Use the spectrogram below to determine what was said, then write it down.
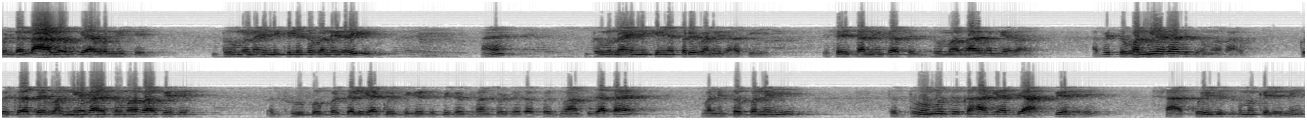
पिंड लाल हो गया वन्य से। धूम नहीं निकले तो बनी रहेगी। है? धूम नहीं निकलने पर ही बनी रहती है। इसे ऐसा नहीं कहते धूमा भाव वन्य भाव अभी तो वन्य भाव धूमा भाव कोई कहते वन्य भाव धूमा भाव कैसे धूप ऊपर चल गया, कोई सिगरेट पीकर धुआँ छोड़ देता ऊपर धुआँ तो जाता है। वन्य तो ऊपर नहीं है। तो धूम जो कहा गया व्याप्य है, सा कोई भी धूम के लिए नहीं।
